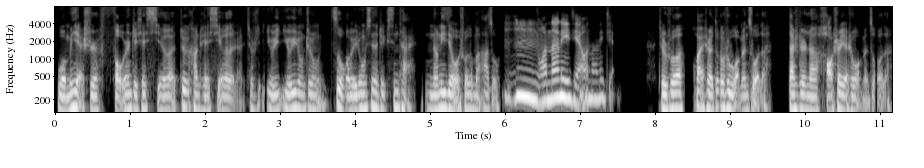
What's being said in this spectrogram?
我们也是否认这些邪恶、对抗这些邪恶的人，就是有有一种这种自我为中心的这个心态。你能理解我说的吗，阿祖？嗯，我能理解，我能理解。就是说，坏事都是我们做的，但是呢，好事也是我们做的。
